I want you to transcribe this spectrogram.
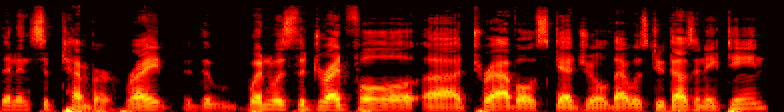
than in September, right? The, when was the dreadful uh, travel schedule? That was 2018.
